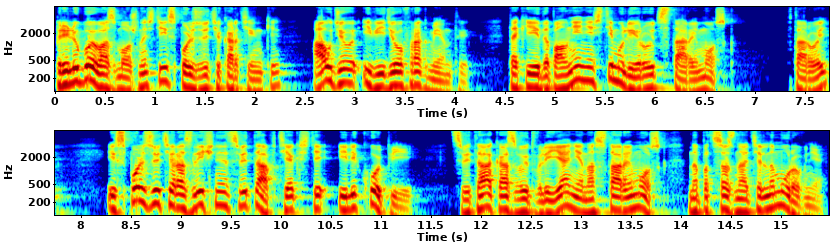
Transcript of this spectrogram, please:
При любой возможности используйте картинки, аудио и видеофрагменты. Такие дополнения стимулируют старый мозг. Второй. Используйте различные цвета в тексте или копии. Цвета оказывают влияние на старый мозг на подсознательном уровне.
